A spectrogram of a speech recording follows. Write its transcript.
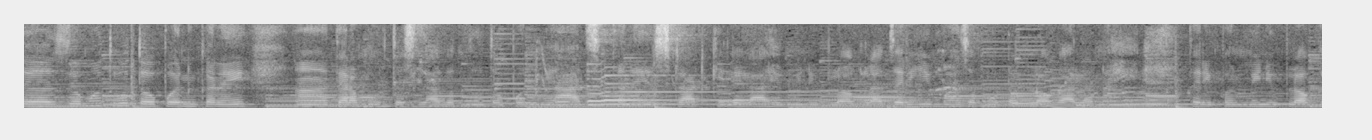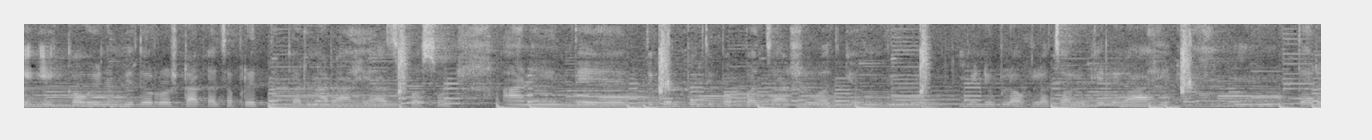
तर जमत होतं पण का नाही त्याला मुहूर्तच लागत नव्हतं. पण मी आज का नाही स्टार्ट केलेला आहे मिनी ब्लॉगला जरी माझा मोठा ब्लॉग आला नाही तरी पण मिनी ब्लॉग एक का होईना मी दररोज टाकायचा प्रयत्न करणार आहे आजपासून. आणि ते ते गणपती बाप्पांचा आशीर्वाद घेऊन मिनी ब्लॉगला चालू केलेला आहे. तर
